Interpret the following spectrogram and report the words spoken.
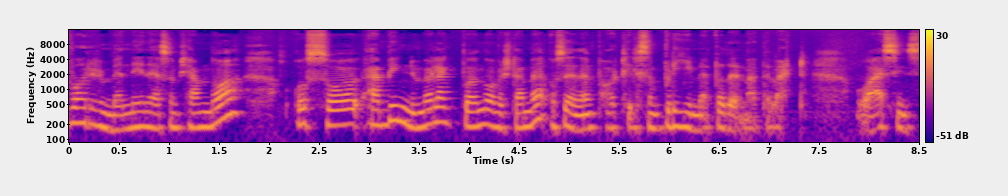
varmen i det som kommer nå. Og så Jeg begynner med å legge på en overstemme, og så er det en par til som blir med på den etter hvert. Og jeg syns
